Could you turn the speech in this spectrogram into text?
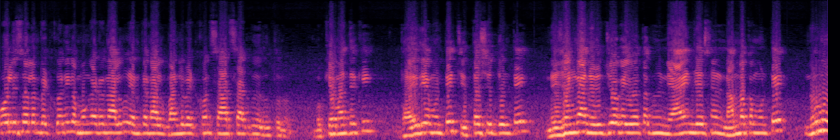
పోలీసు వాళ్ళని పెట్టుకొని ఇక ముంగట నాలుగు వెనక నాలుగు బండ్లు పెట్టుకొని సాట్ సాట్కు తిరుగుతున్నాడు. ముఖ్యమంత్రికి ధైర్యం ఉంటే చిత్తశుద్ధి ఉంటే నిజంగా నిరుద్యోగ యువతకు నువ్వు న్యాయం చేసిన నమ్మకం ఉంటే నువ్వు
